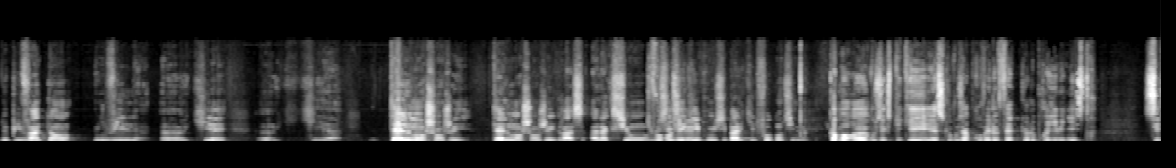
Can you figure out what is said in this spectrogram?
depuis 20 ans, une ville qui, est, qui a tellement changé, tellement changé grâce à l'action de ces équipes municipales qu'il faut continuer. Comment vous expliquez, est-ce que vous approuvez le fait que le Premier ministre, c'est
